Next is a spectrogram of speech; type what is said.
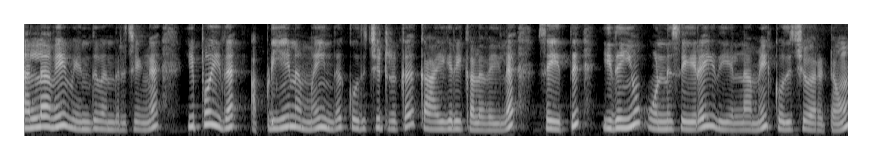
நல்லாவே வெந்து வந்துருச்சுங்க. இப்போ இதை அப்படியே நம்ம இந்த கொதிச்சிட்ருக்க காய்கறி கலவையில் சேர்த்து இதையும் ஒன்று செய்கிற இது எல்லாமே கொதிச்சு வரட்டும்.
